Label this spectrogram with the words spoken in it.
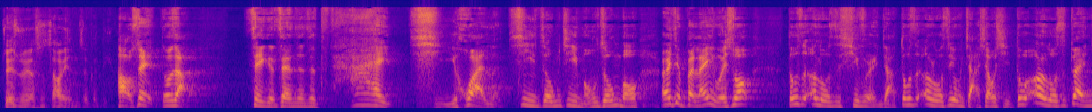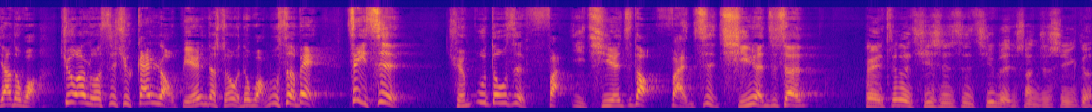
最主要是着眼这个地方。好，所以董事长，这个战争真的太奇幻了，计中计，谋中谋，而且本来以为说都是俄罗斯欺负人家，都是俄罗斯用假消息，都是俄罗斯断人家的网，就俄罗斯去干扰别人的所有的网络设备，这一次全部都是反以其人之道反制其人之身。对，这个其实是基本上就是一个。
